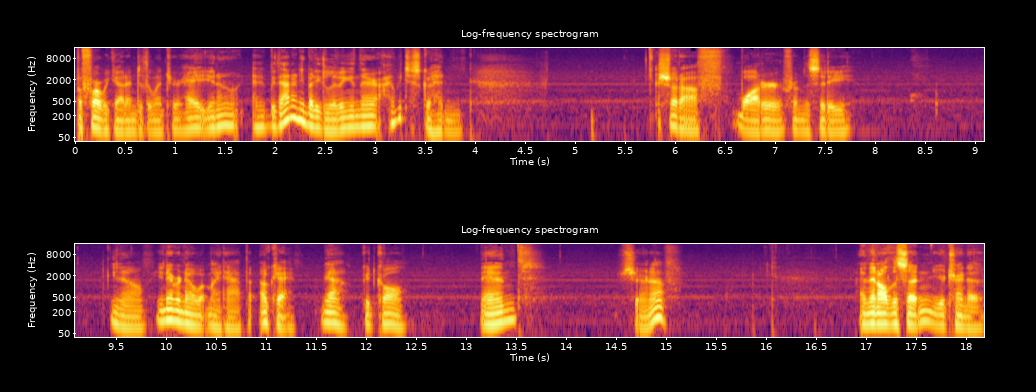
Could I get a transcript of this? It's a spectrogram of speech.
before we got into the winter. Hey, you know, uh, without anybody living in there, I would just go ahead and shut off water from the city. You know, you never know what might happen. Okay, yeah, good call. And sure enough. And then all of a sudden, you're trying to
